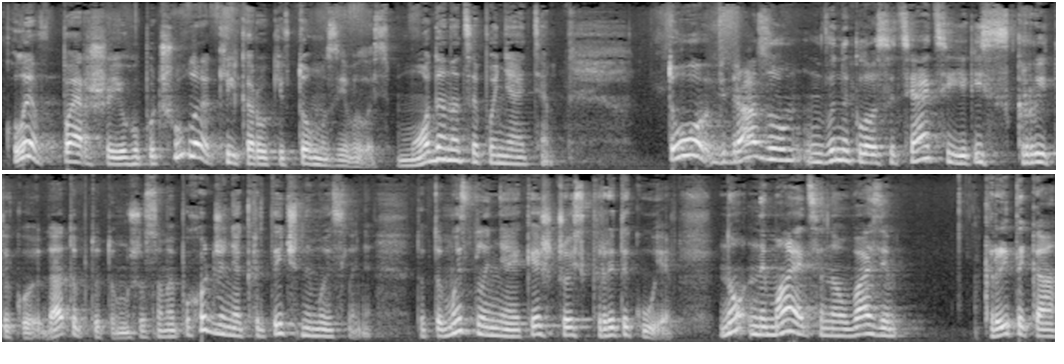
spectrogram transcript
Коли я вперше його почула, кілька років тому з'явилась мода на це поняття то відразу виникло асоціації якісь з критикою, да? тобто, тому що саме походження критичне мислення, тобто мислення, яке щось критикує. Ну, не мається на увазі. Критика,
